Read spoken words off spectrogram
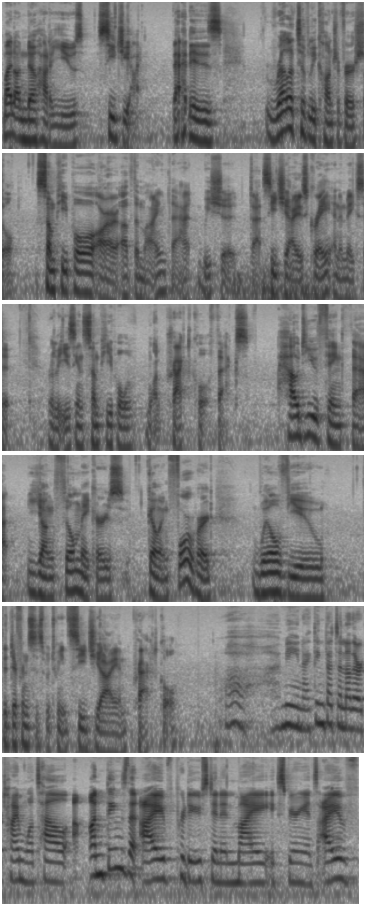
might not know how to use cgi that is relatively controversial. Some people are of the mind that we should that cgi is great and it makes it really easy and some people want practical effects. How do you think that young filmmakers going forward will view the differences between cgi and practical? Oh, I mean, I think that's another time will tell. On things that I've produced and in my experience, I've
